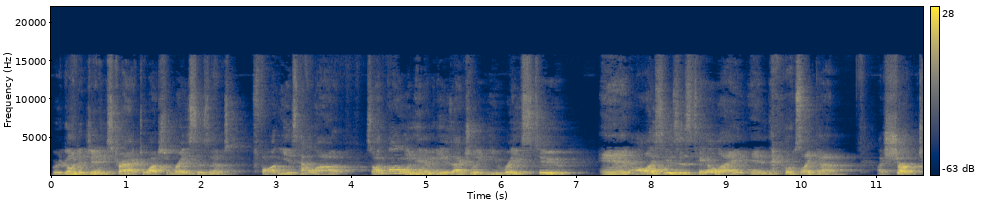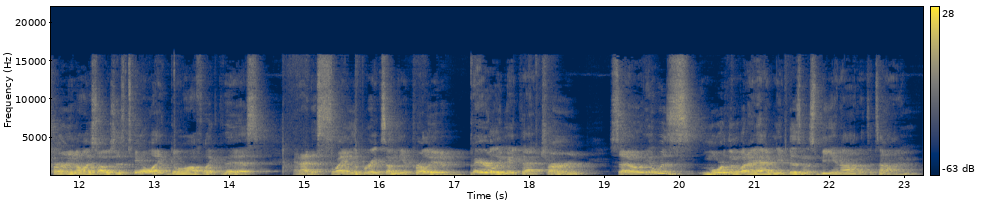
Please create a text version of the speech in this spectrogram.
We were going to Jennings Track to watch some races and it was foggy as hell out. So I'm following him, and he was actually, he raced too. And all I see is his tail light, and there was like a, a sharp turn, and all I saw was his tail light go off like this. And I had to slam the brakes on the Aprilia to barely make that turn. So it was more than what I had any business being on at the time.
